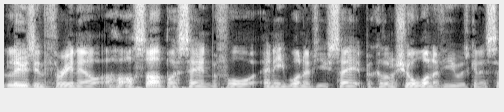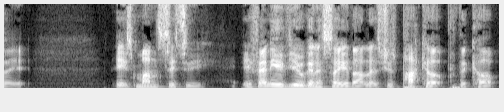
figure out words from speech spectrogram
losing 3 0. I'll start by saying before any one of you say it, because I'm sure one of you was going to say it. It's Man City. If any of you are going to say that, let's just pack up the cup.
